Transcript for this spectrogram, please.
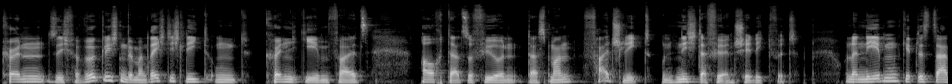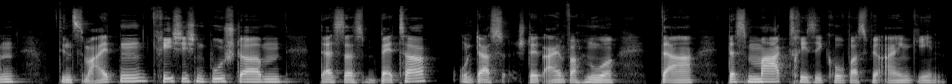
können sich verwirklichen, wenn man richtig liegt und können gegebenenfalls auch dazu führen, dass man falsch liegt und nicht dafür entschädigt wird. Und daneben gibt es dann den zweiten griechischen Buchstaben, das ist das Beta und das stellt einfach nur da das Marktrisiko, was wir eingehen.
